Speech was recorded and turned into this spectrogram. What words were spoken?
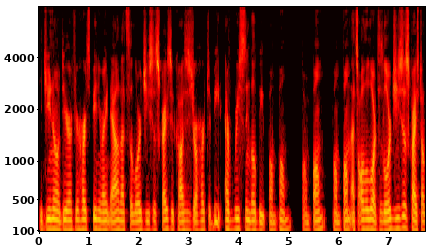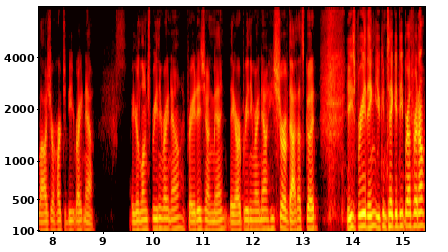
Did you know, dear, if your heart's beating right now, that's the Lord Jesus Christ who causes your heart to beat every single beat. Bum, bum, bum, bum, bum, bum. That's all the Lord. The Lord Jesus Christ allows your heart to beat right now. Are your lungs breathing right now? I pray it is, young man. They are breathing right now. He's sure of that. That's good. He's breathing. You can take a deep breath right now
